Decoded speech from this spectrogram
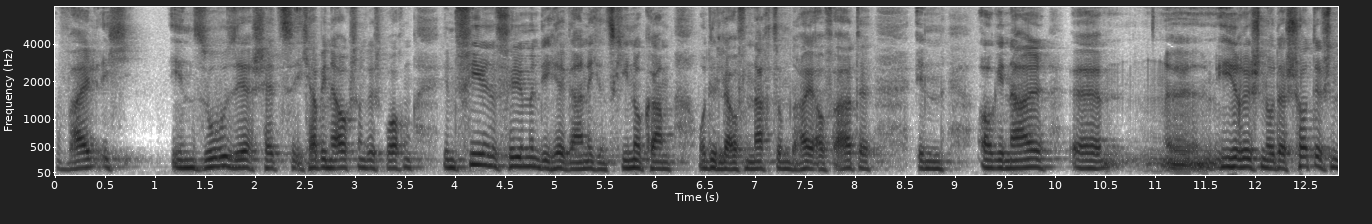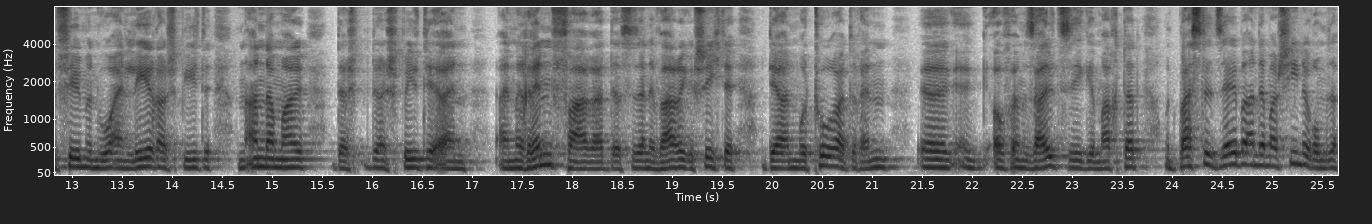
weil ich ihn so sehr schätze. Ich habe ihn ja auch schon gesprochen in vielen Filmen, die hier gar nicht ins Kino kamen und die laufen nachts um drei auf Arte. In Original äh, äh, irischen oder schottischen Filmen, wo ein Lehrer spielte. Ein andermal, da, da spielte er ein ein Rennfahrer, das ist eine wahre Geschichte, der ein Motorradrennen äh, auf einem Salzsee gemacht hat und bastelt selber an der Maschine rum. Und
